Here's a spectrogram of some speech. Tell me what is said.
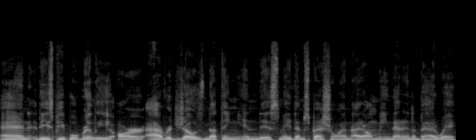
And these people really are average Joes. Nothing in this made them special. And I don't mean that in a bad way,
